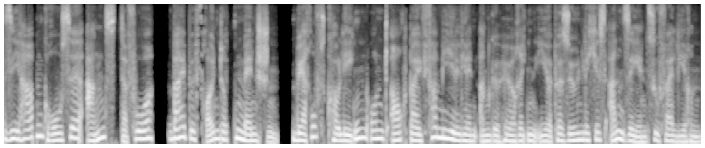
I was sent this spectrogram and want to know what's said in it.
Sie haben große Angst davor, bei befreundeten Menschen, Berufskollegen und auch bei Familienangehörigen ihr persönliches Ansehen zu verlieren.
